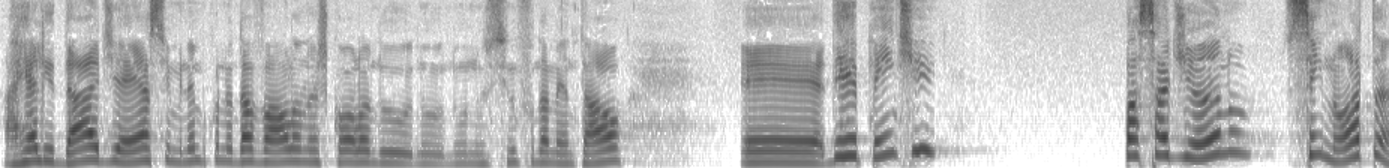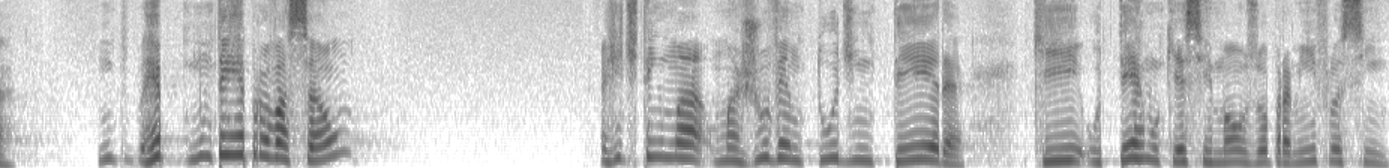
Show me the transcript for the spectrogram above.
A realidade é essa. Eu me lembro quando eu dava aula na escola do, no, no, no ensino fundamental. É, de repente, passar de ano sem nota, não, não tem reprovação. A gente tem uma, uma juventude inteira que o termo que esse irmão usou para mim falou assim:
